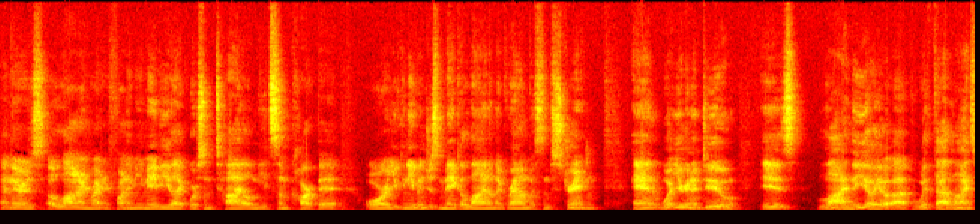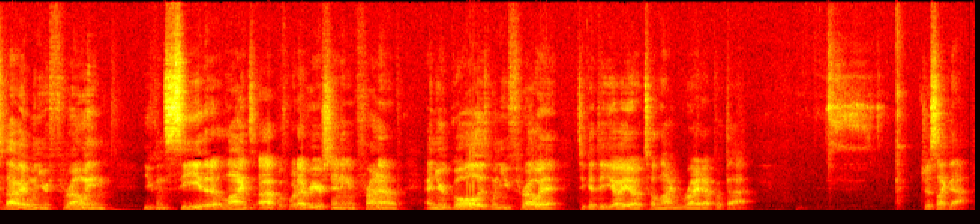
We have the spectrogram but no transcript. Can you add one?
and there's a line right in front of me, maybe like where some tile meets some carpet or you can even just make a line on the ground with some string. And what you're going to do is line the yo-yo up with that line. So that way when you're throwing, you can see that it lines up with whatever you're standing in front of. And your goal is when you throw it to get the yo-yo to line right up with that. Just like that.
